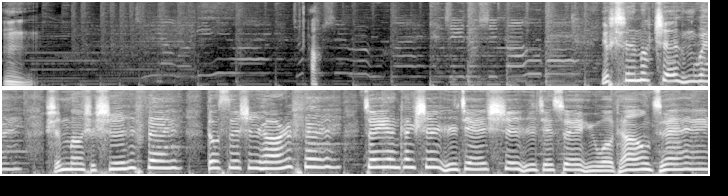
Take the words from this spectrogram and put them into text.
嗯，有什么真伪，什么是是非，都似是而非。醉眼看世界，世界随我陶醉，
